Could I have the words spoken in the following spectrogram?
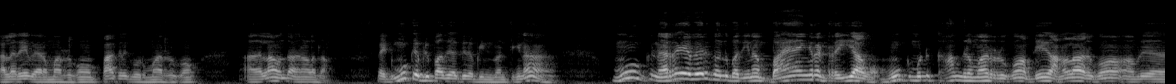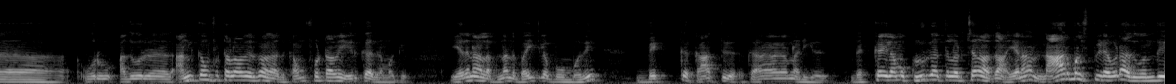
கலரே வேறு மாதிரி இருக்கும். பார்க்குறதுக்கு ஒரு மாதிரி இருக்கும். அதெல்லாம் வந்து அதனால தான் ரைட் மூக்கு எப்படி பாதுகாக்குது அப்படின்னு பார்த்தீங்கன்னா மூக்கு நிறைய பேருக்கு வந்து பார்த்தீங்கன்னா பயங்கர ட்ரை ஆகும். மூக்கு மட்டும் காந்துற மாதிரி இருக்கும். அப்படியே அனலாக இருக்கும். அப்படியே ஒரு அது ஒரு அன்கம்ஃபர்டபுளாகவே இருக்கும். அது கம்ஃபர்ட்டாகவே இருக்காது நமக்கு. எதனால் அப்படின்னா அந்த பைக்கில் போகும்போது வெக்க காற்று கரகரன்னு அடிக்கிறது வெக்க இல்லாமல் குளிர் அடித்தாலும் அதான். ஏன்னா நார்மல் ஸ்பீடை விட அது வந்து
